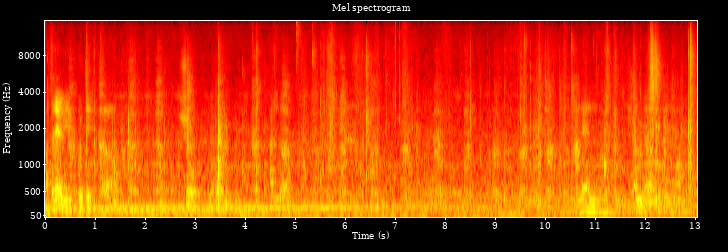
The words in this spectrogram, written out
After that, we put it uh, Show under. And then through the second one.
